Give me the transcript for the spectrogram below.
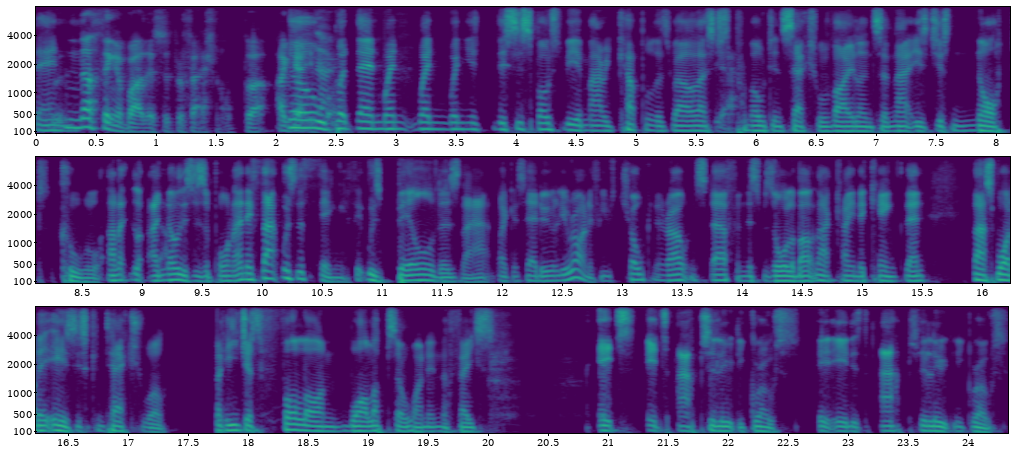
then Nothing about this is professional, but I get no, your but then when when when you this is supposed to be a married couple as well, that's just Yeah. promoting sexual violence, and that is just not cool. And I, look, I know this is a porn, and if that was the thing, if it was billed as that, like I said earlier on, if he was choking her out and stuff, and this was all about that kind of kink, then that's what it is. It's contextual. But he just full on wallops her one in the face. It's it's absolutely gross. It, it is absolutely gross.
